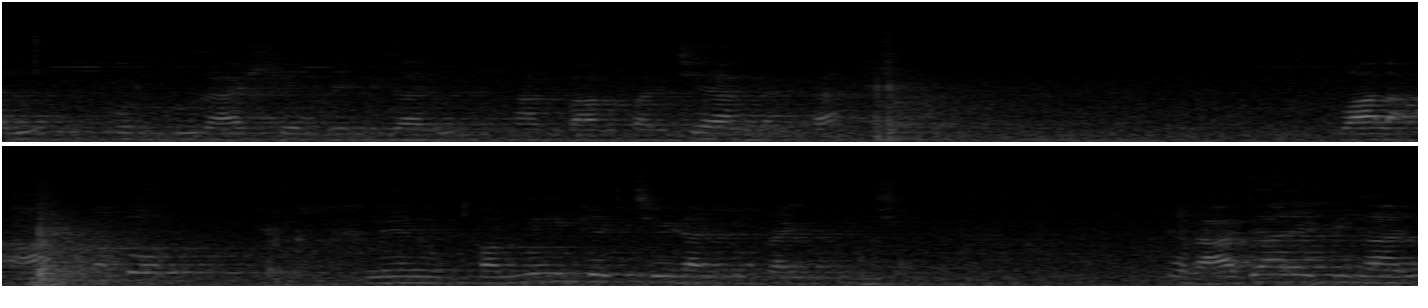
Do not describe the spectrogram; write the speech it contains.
గారు కొడుకు రాజశేఖర్ రెడ్డి గారు నాకు బాగా పరిచయాలు కనుక వాళ్ళ ఆత్మతో నేను కమ్యూనికేట్ చేయడానికి ప్రయత్నించాను. రాజారెడ్డి గారు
